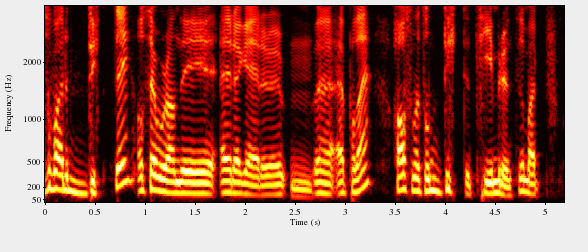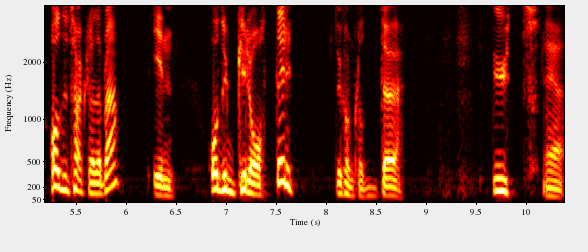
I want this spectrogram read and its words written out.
så bare dytt de, og se hvordan de reagerer Mm. eh, på det. Ha sånn et sånn dytteteam rundt dem. Bare, Å, du takla det bra? Inn. Og du gråter. Du kommer til å dø. Ut. Ja.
